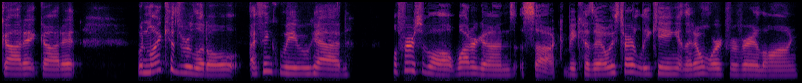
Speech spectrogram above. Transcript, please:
Got it, got it. When my kids were little, I think maybe we had well, first of all, water guns suck because they always start leaking and they don't work for very long.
